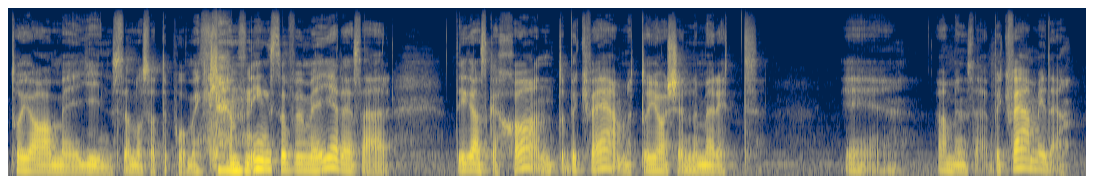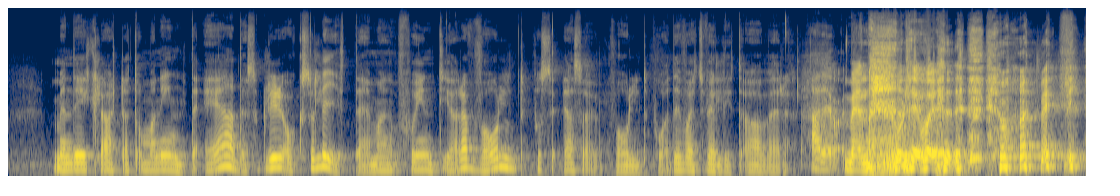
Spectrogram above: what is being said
tog jag av mig jeansen och satte på mig en klänning. Så för mig är det så här, det är ganska skönt och bekvämt och jag känner mig rätt eh, ja, men så här, bekväm i det. Men det är klart att om man inte är det så blir det också lite, man får ju inte göra våld på sig, alltså våld på, det var ett väldigt över... Ja, det var Men det var, det var väldigt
